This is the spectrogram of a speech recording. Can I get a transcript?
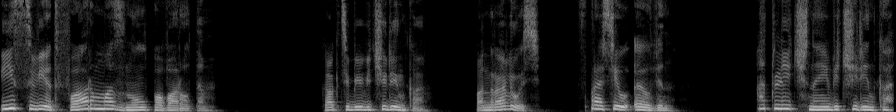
и свет фар мазнул поворотом. «Как тебе вечеринка? Понравилась?» — спросил Элвин. «Отличная вечеринка.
